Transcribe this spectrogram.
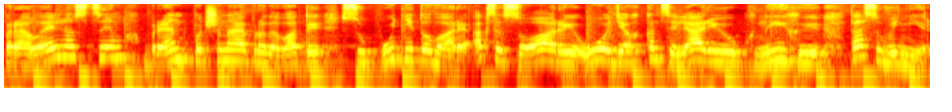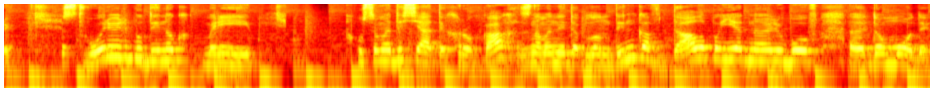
Паралельно з цим бренд починає продавати супутні товари, аксесуари, одяг, канцелярію, книги та сувеніри. Створюють будинок мрії. У 70-х роках знаменита блондинка вдало поєднує любов е, до моди,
